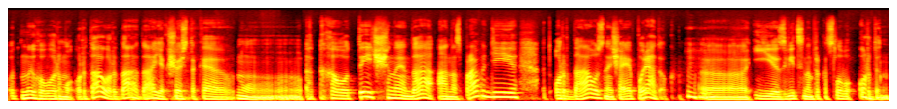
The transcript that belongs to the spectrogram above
От ми говоримо орда, орда, да, як щось таке ну, хаотичне, да, а насправді орда означає порядок. І звідси, наприклад, слово орден.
